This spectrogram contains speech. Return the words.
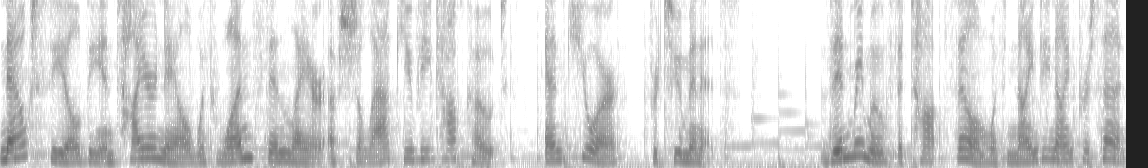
Now seal the entire nail with one thin layer of shellac UV top coat and cure for two minutes. Then remove the top film with 99%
